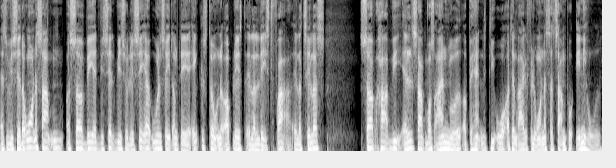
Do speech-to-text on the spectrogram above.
Altså, vi sætter ordene sammen, og så ved at vi selv visualiserer, uanset om det er enkeltstående, oplæst eller læst fra eller til os, så har vi alle sammen vores egen måde at behandle de ord og den rækkefølge, ordene er sat sammen på ind i hovedet.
